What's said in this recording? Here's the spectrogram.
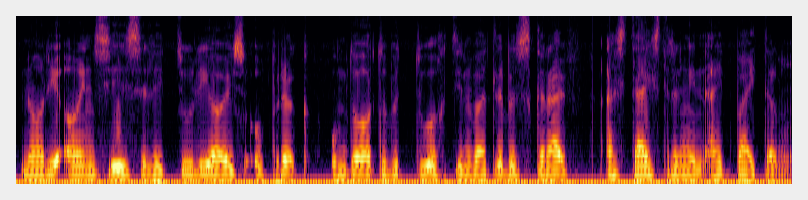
na die ANC's Letuliehuis opruk om daar te betoog teen wat hulle beskryf as thuistering en uitbuiting.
